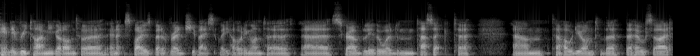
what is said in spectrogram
and every time you got onto a, an exposed bit of ridge, you're basically holding onto uh, scrub, leatherwood, and tussock to um, to hold you onto the the hillside.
